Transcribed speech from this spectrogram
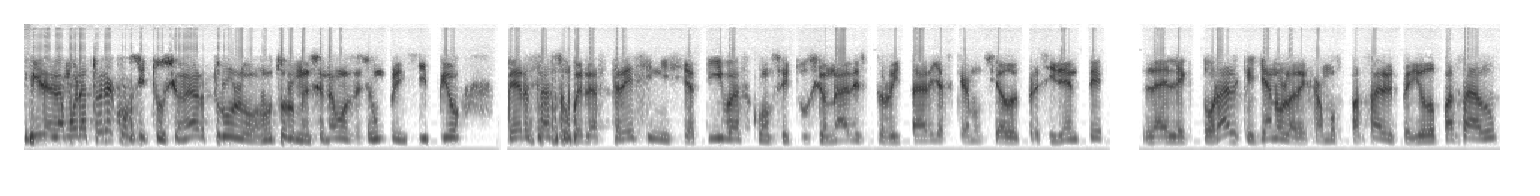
Mira, la moratoria constitucional, Arturo, nosotros lo mencionamos desde un principio, versa sobre las tres iniciativas constitucionales prioritarias que ha anunciado el presidente, la electoral, que ya no la dejamos pasar el periodo pasado,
